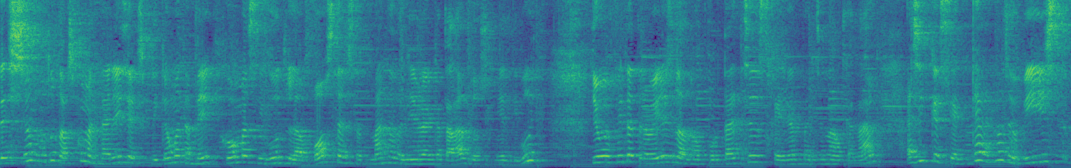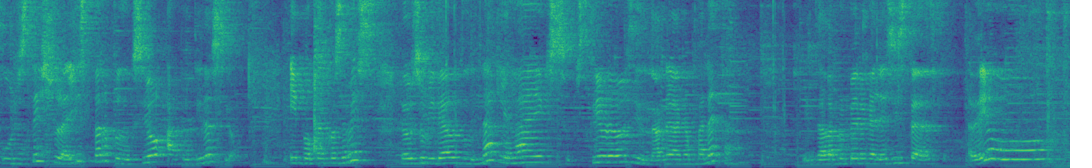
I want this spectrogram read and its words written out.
Deixeu-me tot als comentaris i expliqueu-me també com ha sigut la vostra setmana de llibre en català 2018. Jo ho he fet a través dels reportatges que irem penjant al canal, així que si encara no els heu vist, us deixo la llista de reproducció a continuació. I poca cosa més, no us oblideu de donar-li like, subscriure-us i donar-li a la campaneta. Fins a la propera, gallegistes! Adéu!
